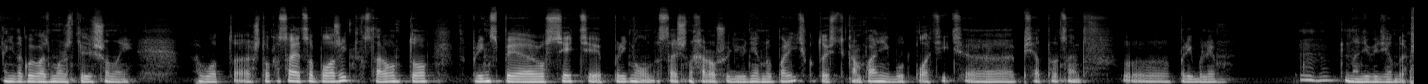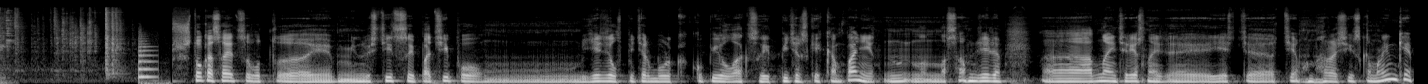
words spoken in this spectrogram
Они такой возможности лишены. Вот. Что касается положительных сторон, то в принципе, Россети принял достаточно хорошую дивидендную политику, то есть компании будут платить 50% э, э, прибыли угу. на дивиденды. Что касается вот э, инвестиций по типу ездил в Петербург, купил акции питерских компаний, на самом деле одна интересная есть тема на российском рынке.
